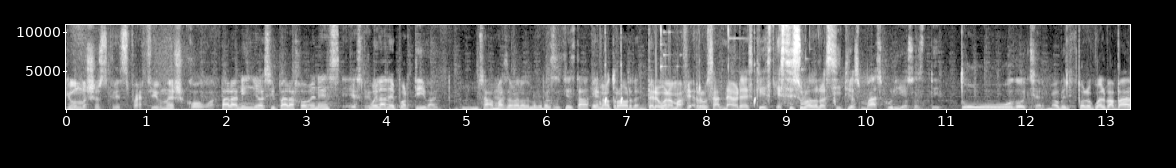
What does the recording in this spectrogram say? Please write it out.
юношеская спортивная школа. Para niños y para jóvenes, escuela deportiva. O sea, más o menos. Lo que pasa es que está en otro orden. Pero bueno, mafia rusa, la verdad es que este es uno de los sitios más curiosos de todo Chernóbil. Por lo cual, papá,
